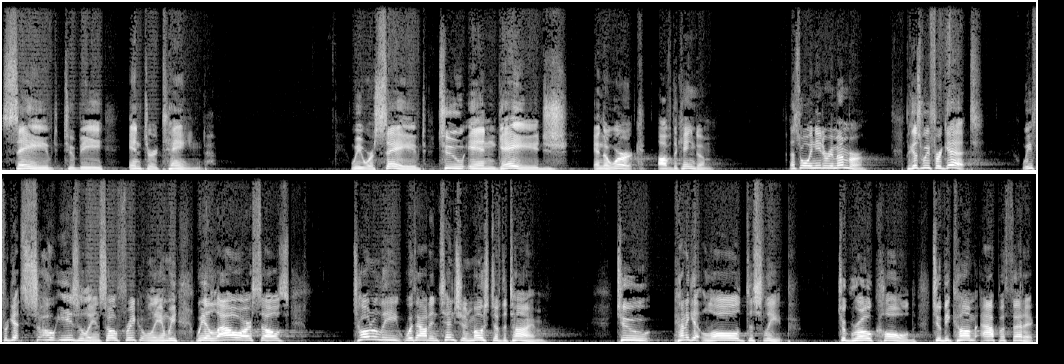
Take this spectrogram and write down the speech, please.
saved to be entertained. We were saved to engage in the work of the kingdom. That's what we need to remember. Because we forget. We forget so easily and so frequently, and we, we allow ourselves totally without intention most of the time to kind of get lulled to sleep, to grow cold, to become apathetic,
